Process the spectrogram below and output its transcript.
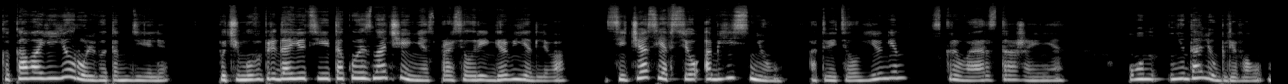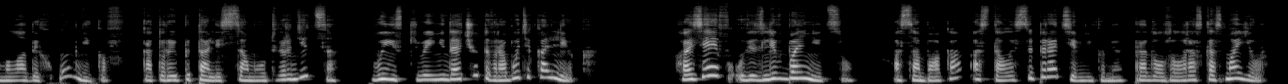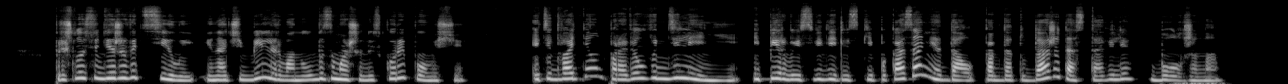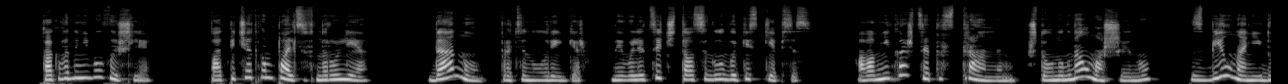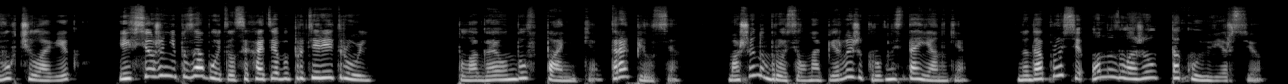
Какова ее роль в этом деле? Почему вы придаете ей такое значение? спросил Ригер въедливо. Сейчас я все объясню, — ответил Югин, скрывая раздражение. Он недолюбливал молодых умников, которые пытались самоутвердиться, выискивая недочеты в работе коллег. Хозяев увезли в больницу, а собака осталась с оперативниками, продолжил рассказ майор. Пришлось удерживать силой, иначе Билли рванул бы за машиной скорой помощи. Эти два дня он провел в отделении и первые свидетельские показания дал, когда туда же доставили Болжина. Как вы на него вышли? По отпечаткам пальцев на руле. Да ну, протянул Риггер. На его лице читался глубокий скепсис. А вам не кажется это странным, что он угнал машину, сбил на ней двух человек и все же не позаботился хотя бы протереть руль? Полагаю, он был в панике, торопился. Машину бросил на первой же крупной стоянке. На допросе он изложил такую версию.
